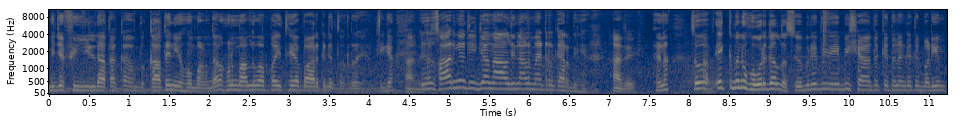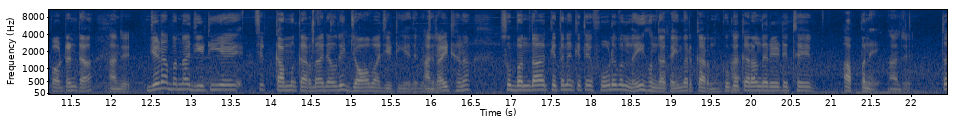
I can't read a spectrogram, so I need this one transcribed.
ਵੀ ਜੇ ਫੀਲਡ ਆ ਤਾਂ ਕ- ਕਾਹਤੇ ਨਹੀਂ ਉਹ ਬਣਦਾ। ਹੁਣ ਮੰਨ ਲਓ ਆਪਾਂ ਇੱਥੇ ਆ ਪਾਰਕ 'ਚ ਤੁਰ ਰਹੇ ਹਾਂ ਠੀਕ ਆ? ਹਾਂਜੀ। ਇਹ ਸਾਰੀਆਂ ਚੀਜ਼ਾਂ ਨਾਲ ਦੀ ਨਾਲ ਮੈਟਰ ਕਰਦੀਆਂ ਨੇ। ਹਾਂਜੀ। ਹੈਨਾ ਸੋ ਇੱਕ ਮੈਨੂੰ ਹੋਰ ਗੱਲ ਦੱਸਿਓ ਵੀਰੇ ਵੀ ਇਹ ਵੀ ਸ਼ਾਇਦ ਕਿਤੇ ਨਾ ਕਿਤੇ ਬੜੀ ਇੰਪੋਰਟੈਂਟ ਆ। ਹਾਂਜੀ। ਜਿਹੜਾ ਬੰਦਾ GTA 'ਚ ਕੰਮ ਕਰਦਾ ਜਾਂ ਉਹਦੀ ਜੌਬ ਆ GTA ਦੇ ਵਿੱਚ। ਰਾਈਟ ਹੈਨਾ ਸੋ ਬੰਦਾ ਕਿਤੇ ਨਾ ਕਿਤੇ ਅਫੋਰਡੇਬਲ ਨਹੀਂ ਹੁੰਦਾ ਕਈ ਵਾਰ ਘਰ ਨੂੰ ਕਿਉਂਕਿ ਘਰਾਂ ਦੇ ਰੇਟ ਇੱਥੇ ਅਪ ਨੇ। ਹਾਂਜੀ। ਤਾਂ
